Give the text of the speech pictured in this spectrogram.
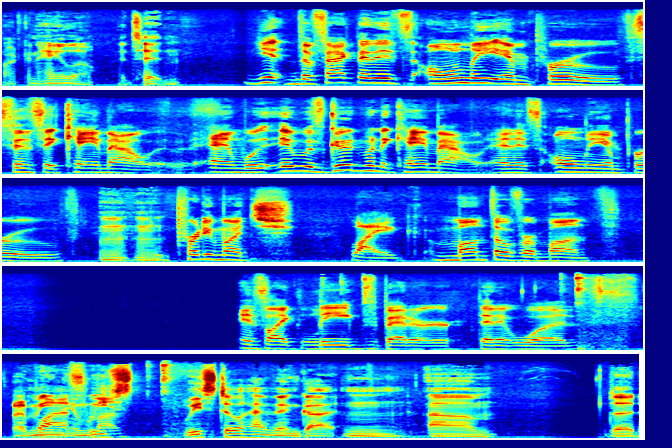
Fucking Halo. It's hitting. Yeah, the fact that it's only improved since it came out, and w- it was good when it came out, and it's only improved pretty much like month over month. It's like leagues better than it was. I mean, last and we month. we still haven't gotten um, the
